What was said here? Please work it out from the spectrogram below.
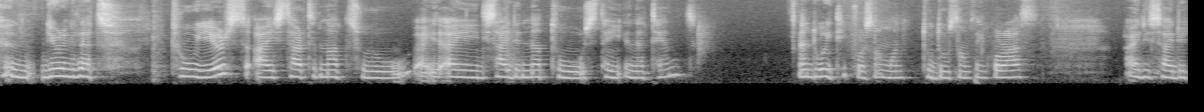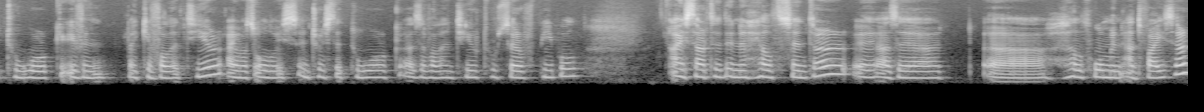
during that two years i started not to I, I decided not to stay in a tent and waiting for someone to do something for us i decided to work even like a volunteer i was always interested to work as a volunteer to serve people i started in a health center uh, as a a health woman advisor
